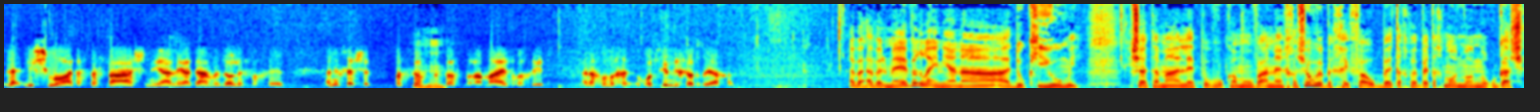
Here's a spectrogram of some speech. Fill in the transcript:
לשמוע את השפה השנייה לידם ולא לפחד. אני חושב שבסוף בסוף ברמה האזרחית אנחנו רוצים לחיות ביחד. אבל, אבל מעבר לעניין הדו-קיומי שאתה מעלה פה, והוא כמובן חשוב, ובחיפה הוא בטח ובטח מאוד מאוד מורגש,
